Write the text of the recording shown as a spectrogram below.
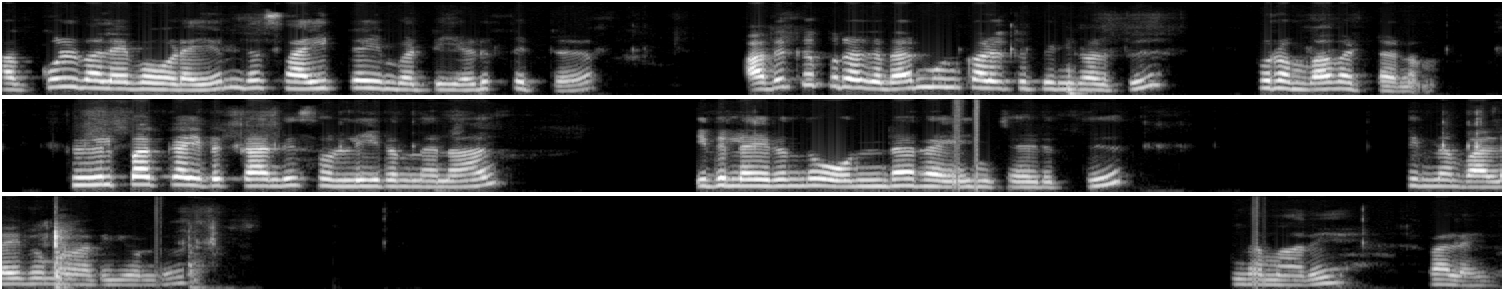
அக்குள் வளைவோடையும் இந்த சைட்டையும் வெட்டி எடுத்துட்டு அதுக்கு பிறகுதான் முன் கழுத்து புறம்பா வெட்டணும். கீழ்ப்பக்க இதுக்காண்டி சொல்லியிருந்தேன் நான் இதுல இருந்து ஒன்றரை இன்ச் எடுத்து சின்ன வளைவு மாதிரி ஒன்று. இந்த மாதிரி வளைவு.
